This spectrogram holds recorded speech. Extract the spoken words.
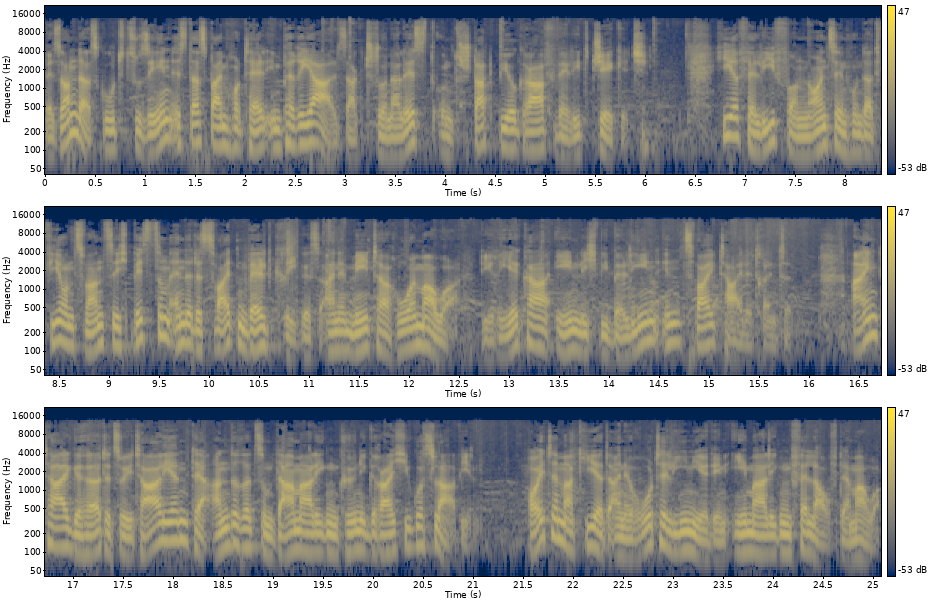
Besonders gut zu sehen ist das beim Hotel Imperial, sagt Journalist und Stadtbiograf Velid Cekic. Hier verlief von 1924 bis zum Ende des Zweiten Weltkrieges eine meterhohe Mauer, die Rijeka ähnlich wie Berlin in zwei Teile trennte. Ein Teil gehörte zu Italien, der andere zum damaligen Königreich Jugoslawien. Heute markiert eine rote Linie den ehemaligen Verlauf der Mauer.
